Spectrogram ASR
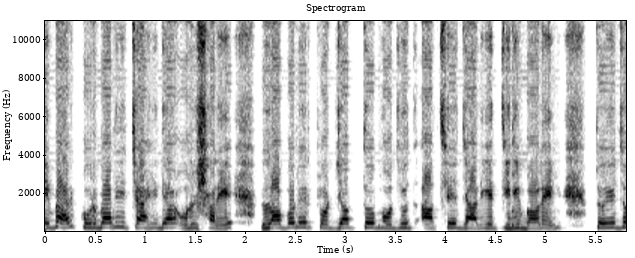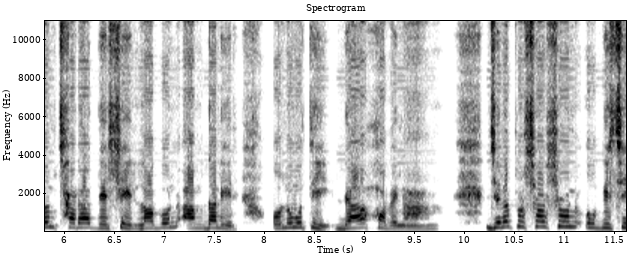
এবার কোরবানির চাহিদা অনুসারে লবণের পর্যাপ্ত মজুদ আছে জানিয়ে তিনি বলেন, প্রয়োজন ছাড়া দেশে লবণ আমদানির অনুমতি দেওয়া হবে না। জেলা প্রশাসন ও বিসি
